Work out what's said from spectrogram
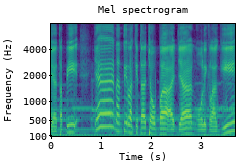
ya, tapi ya nantilah kita coba aja ngulik lagi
